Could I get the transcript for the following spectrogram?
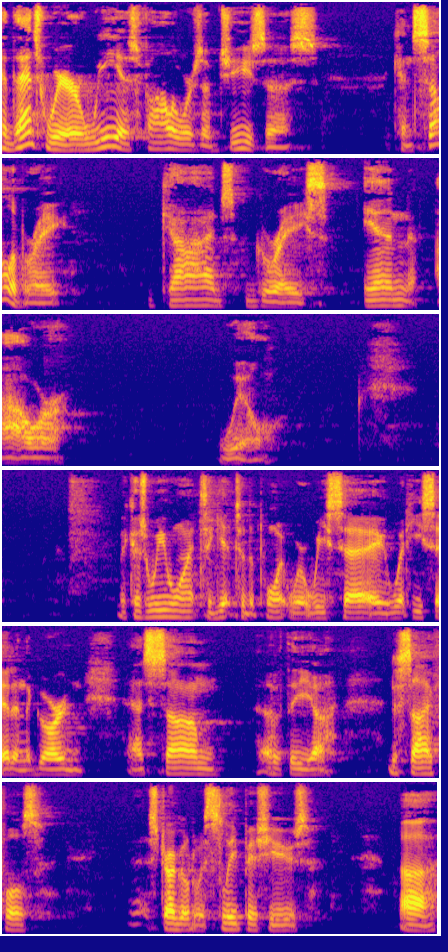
And that's where we as followers of Jesus can celebrate God's grace in our will. Because we want to get to the point where we say what he said in the garden, as some of the uh, disciples struggled with sleep issues. Uh,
